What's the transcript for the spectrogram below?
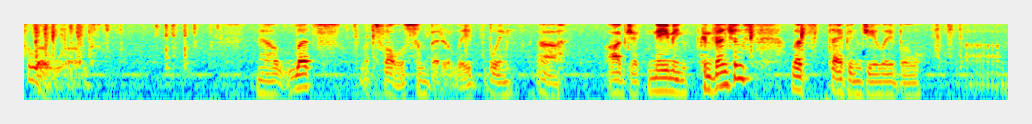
hello world. Now let's let's follow some better labeling uh, object naming conventions. Let's type in JLabel um,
